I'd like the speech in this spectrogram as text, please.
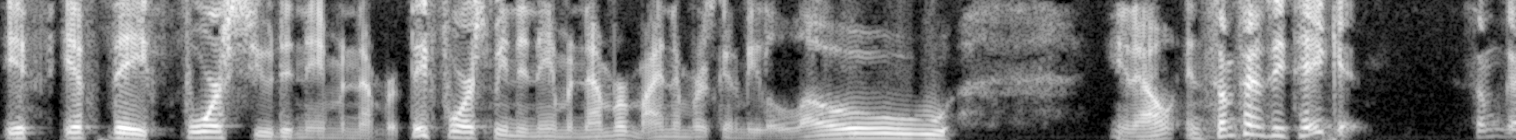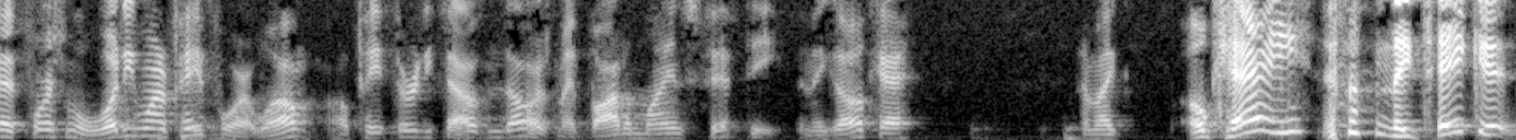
If if they force you to name a number, if they force me to name a number, my number is going to be low. You know, and sometimes they take it some guy forced me, well, what do you want to pay for it? Well, I'll pay $30,000. My bottom line's 50. And they go, okay. I'm like, okay. they take it.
